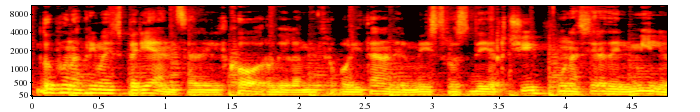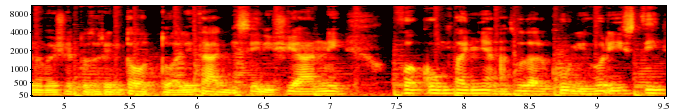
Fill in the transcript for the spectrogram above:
Dopo una prima esperienza nel coro della metropolitana del maestro Sderci, una sera del 1938 all'età di 16 anni, fu accompagnato da alcuni coristi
